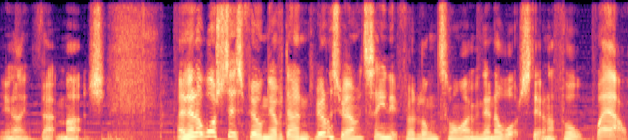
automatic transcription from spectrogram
you know, that much. And then I watched this film the other day, and to be honest with you, I haven't seen it for a long time. And then I watched it and I thought, wow,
